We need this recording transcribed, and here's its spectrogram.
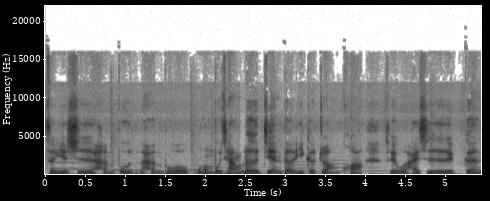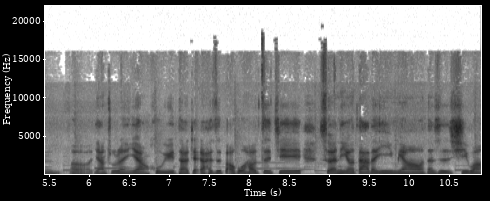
这也是很不很不我们不想乐见的一个状况，所以我还是跟呃杨主任一样呼吁大家还是保护好自己，虽然你有打了疫苗，但是希望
